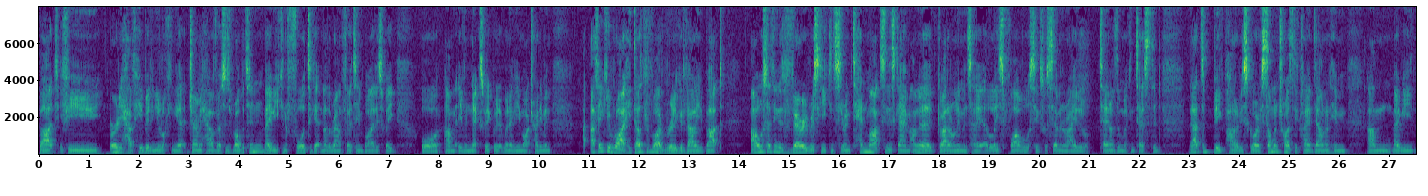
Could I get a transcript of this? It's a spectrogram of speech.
But if you already have Hibberd and you're looking at Jeremy Howe versus Robertson, maybe you can afford to get another round 13 bye this week or um, even next week, whenever you might trade him in. I think you're right. He does provide really good value, but I also think it's very risky considering 10 marks in this game. I'm going to go out on a limb and say at least 5 or 6 or 7 or 8 or 10 of them were contested. That's a big part of his score. If someone tries to clamp down on him, um, maybe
